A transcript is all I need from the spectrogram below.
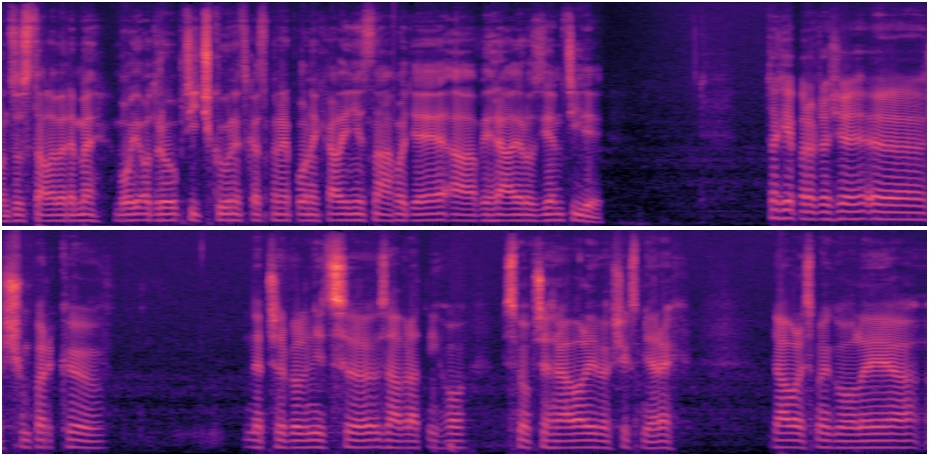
on co stále vedeme boj o druhou příčku, dneska jsme neponechali nic náhodě a vyhráli rozdílem třídy. Tak je pravda, že eh, Šumperk eh, nepředvedl nic eh, závratného. My jsme ho přehrávali ve všech směrech. Dávali jsme góly a,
